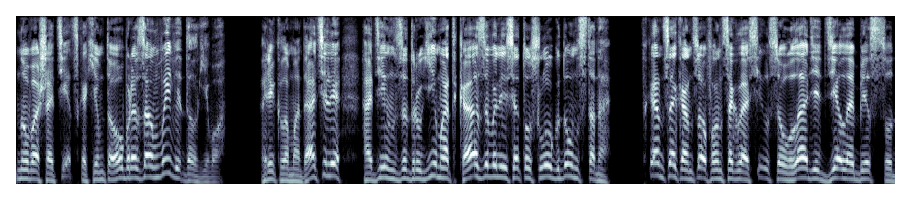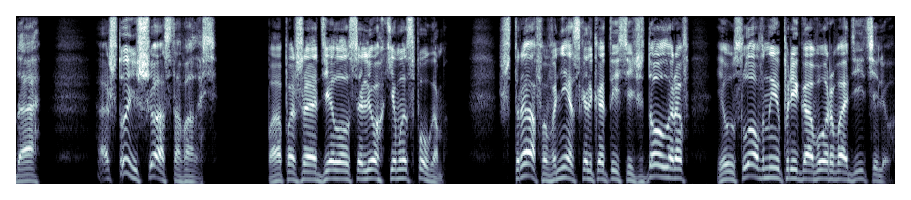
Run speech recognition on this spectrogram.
но ваш отец каким-то образом выведал его. Рекламодатели один за другим отказывались от услуг Дунстона. В конце концов он согласился уладить дело без суда. А что еще оставалось? Папа же отделался легким испугом. Штраф в несколько тысяч долларов и условный приговор водителю.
